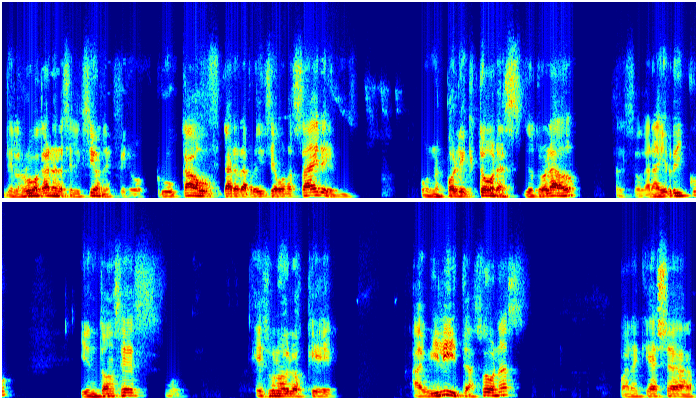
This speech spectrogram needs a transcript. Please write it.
De la Rúa gana las elecciones, pero Rucauf gana la provincia de Buenos Aires, con unas colectoras de otro lado, Garay Rico, y entonces es uno de los que habilita zonas para que haya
